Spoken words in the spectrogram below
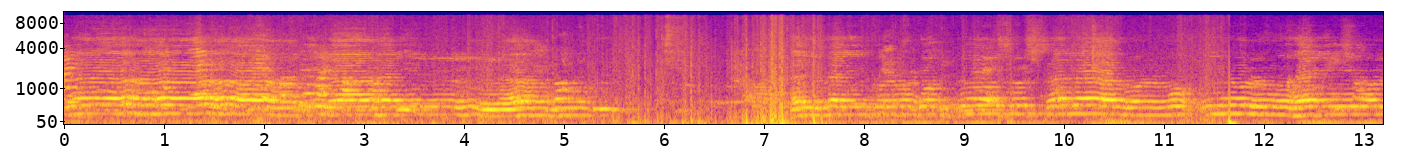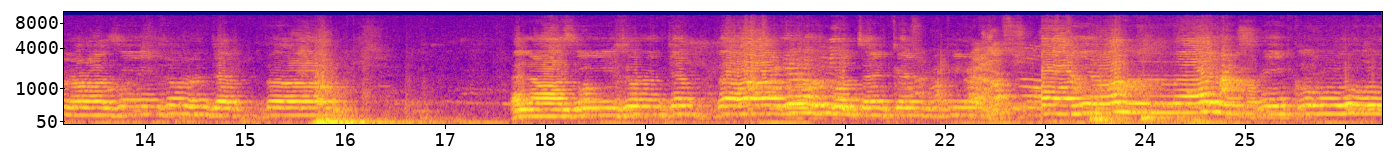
إله إلا هو الملك القدوس السلام المؤمن المهيمن العزيز الجبار العزيز الجبار المتكبر ظاهرا ما يشركون.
